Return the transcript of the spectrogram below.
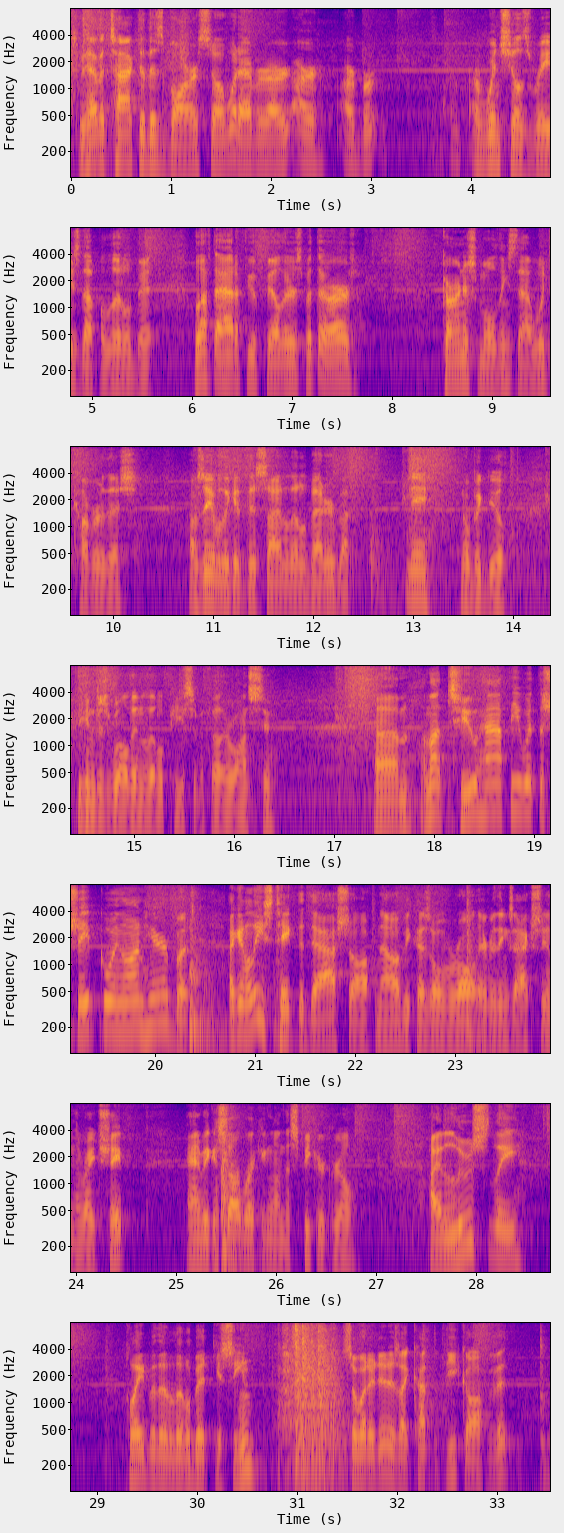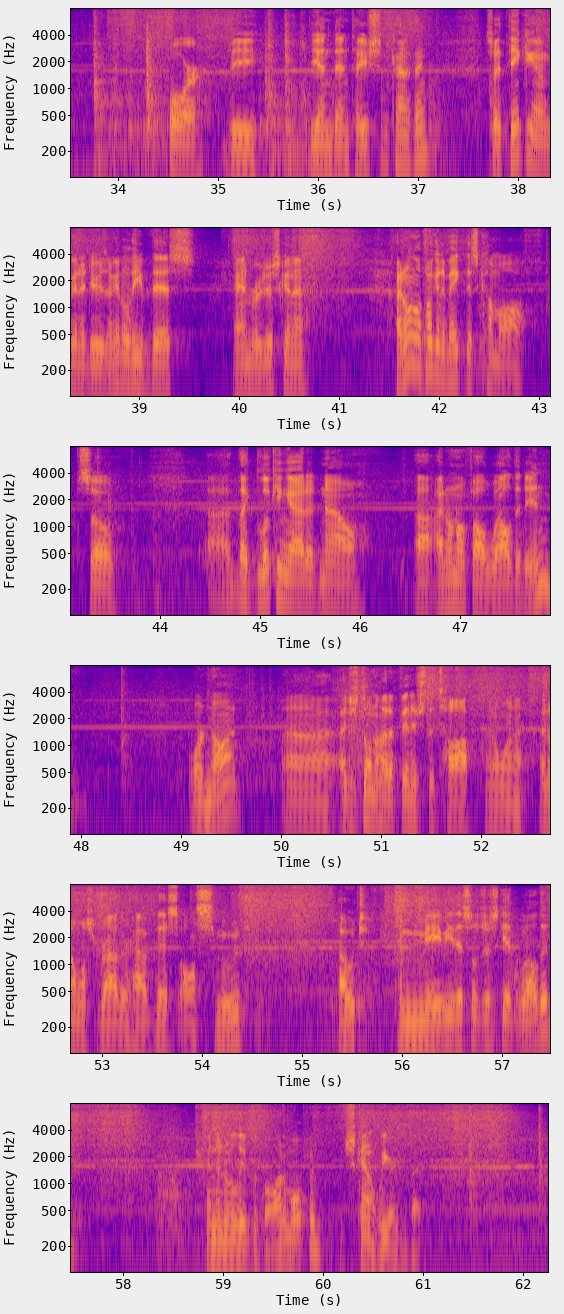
So we have it tacked to this bar. So whatever, our, our, our, our windshield's raised up a little bit. We'll have to add a few fillers, but there are garnish moldings that would cover this. I was able to get this side a little better, but eh, no big deal. You can just weld in a little piece if a filler wants to. Um, I'm not too happy with the shape going on here, but I can at least take the dash off now because overall everything's actually in the right shape. And we can start working on the speaker grill. I loosely played with it a little bit, you seen? So what I did is I cut the peak off of it, or the, the indentation kind of thing. So thinking I'm gonna do is I'm gonna leave this, and we're just gonna, I don't know if I'm gonna make this come off. So, uh, like looking at it now, uh, I don't know if I'll weld it in or not. Uh, I just don't know how to finish the top. I don't want to, I'd almost rather have this all smooth out and maybe this will just get welded and then we'll leave the bottom open, which is kind of weird, but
